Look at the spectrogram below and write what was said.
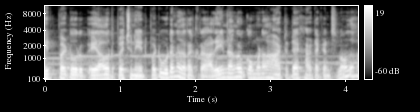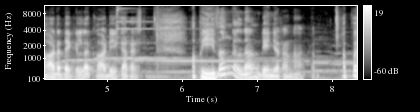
ஏற்பட்டு ஒரு ஏதாவது ஒரு பிரச்சனை ஏற்பட்டு உடனே இறக்குறாரு அதையும் நாங்கள் கொமனாக ஹார்ட் அட்டாக் ஹார்ட் அட்டாக்னு சொல்லுவோம். அது ஹார்ட் அட்டாக் இல்லை கார்டியக் அரெஸ்ட் அப்போ இவங்கள் தான் டேஞ்சரான அப்போ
